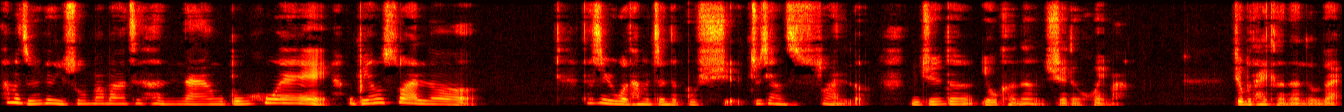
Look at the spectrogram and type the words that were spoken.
他们只会跟你说：“妈妈，这很难，我不会，我不要算了。”但是如果他们真的不学，就这样子算了，你觉得有可能学得会吗？就不太可能，对不对？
